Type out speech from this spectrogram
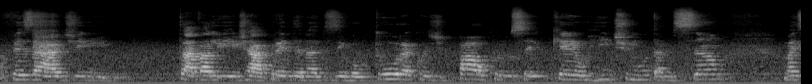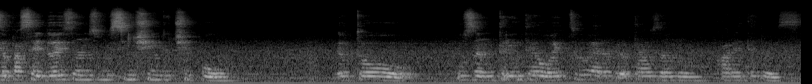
Apesar de tava ali já aprendendo a desenvoltura, coisa de palco, não sei o que, o ritmo da missão. Mas eu passei dois anos me sentindo tipo, eu tô usando 38, era pra eu estar usando 42.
